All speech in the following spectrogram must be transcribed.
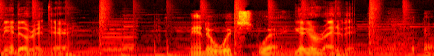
Mando right there. Mando, which way? You gotta go right of it. Okay.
